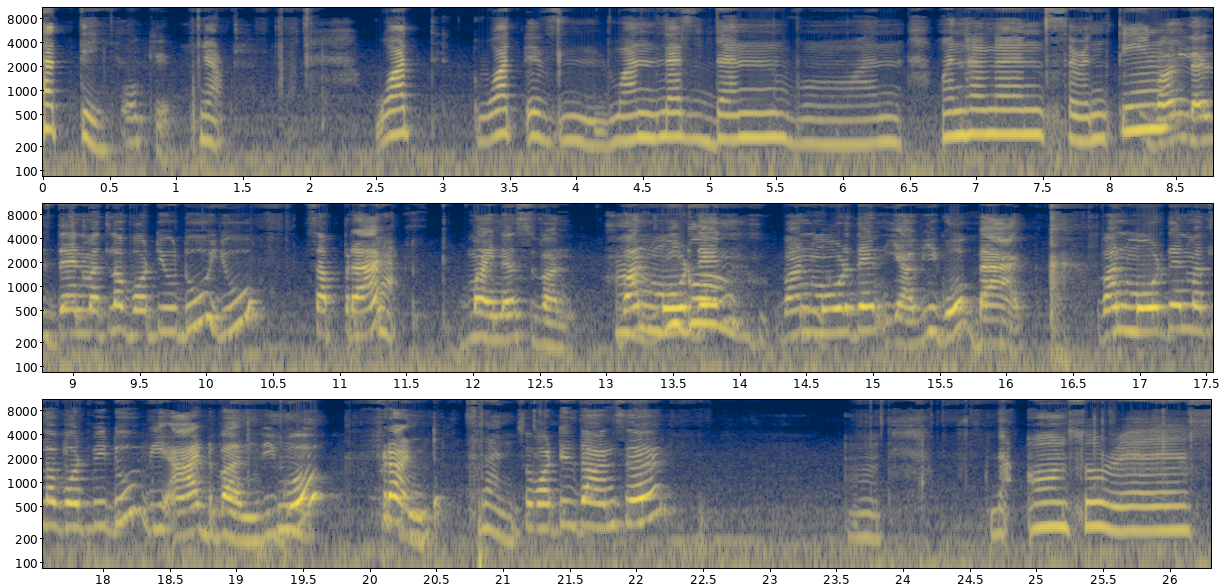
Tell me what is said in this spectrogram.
30? Okay. Yeah. What what is 1 less than 1 117? 1 less than matlab what you do? You subtract yeah. minus 1. Huh. 1 more go, than 1 more than yeah we go back. 1 more than matlab what we do? We add 1. We hmm. go front. Front. So what is the answer? Hmm. The answer is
